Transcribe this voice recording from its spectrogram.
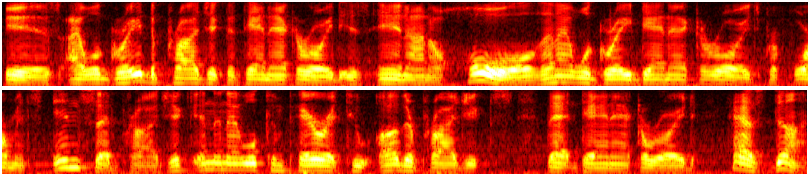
is I will grade the project that Dan Aykroyd is in on a whole, then I will grade Dan Aykroyd's performance in said project, and then I will compare it to other projects that Dan Aykroyd has done.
